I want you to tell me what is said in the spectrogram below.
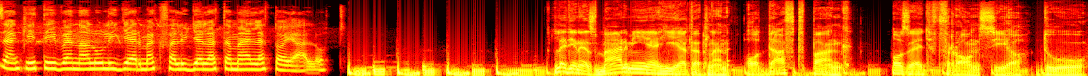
12 éven aluli gyermekfelügyelete mellett ajánlott. Legyen ez bármilyen hihetetlen, a Daft Punk az egy francia duó.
